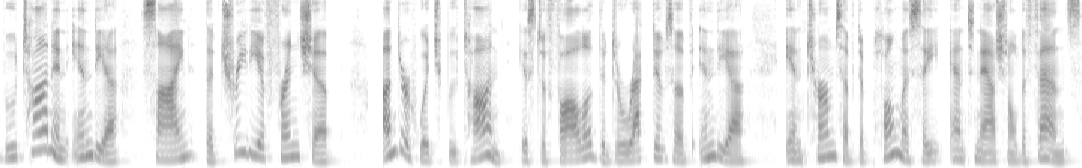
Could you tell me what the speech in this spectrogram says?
Bhutan and India signed the Treaty of Friendship, under which Bhutan is to follow the directives of India in terms of diplomacy and national defense.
